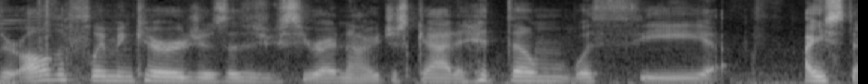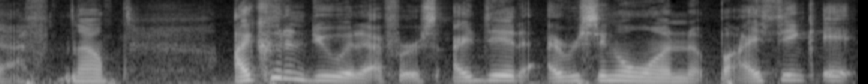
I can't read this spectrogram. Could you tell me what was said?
they're all the flaming carriages, as you can see right now. You just gotta hit them with the ice staff. Now, I couldn't do it at first. I did every single one, but I think it.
